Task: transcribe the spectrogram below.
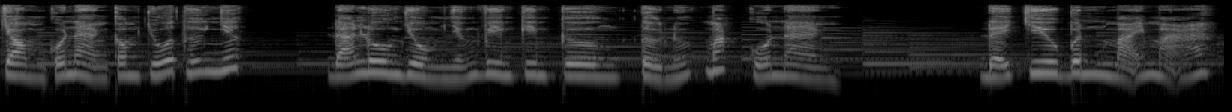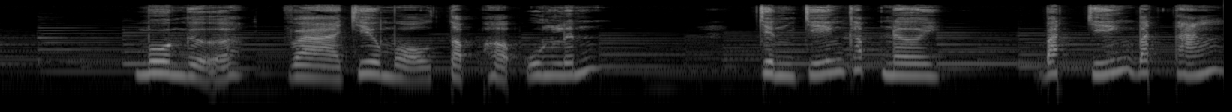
chồng của nàng công chúa thứ nhất đã luôn dùng những viên kim cương từ nước mắt của nàng để chiêu binh mãi mã, mua ngựa và chiêu mộ tập hợp quân lính, chinh chiến khắp nơi, bách chiến bách thắng.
